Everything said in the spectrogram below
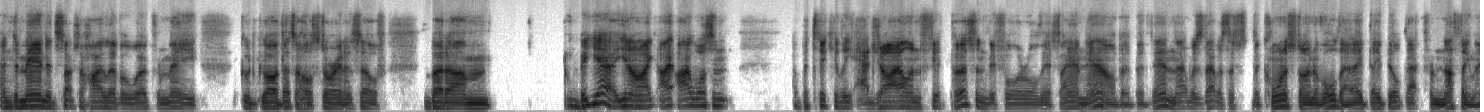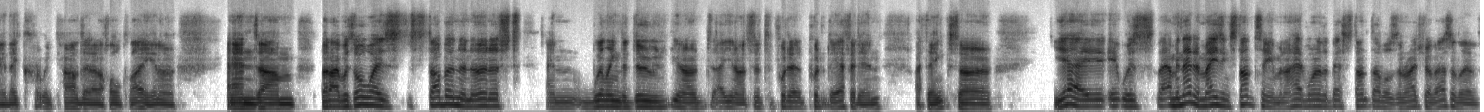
and demanded such a high level of work from me. Good God, that's a whole story in itself. But um, but yeah, you know, I I, I wasn't a particularly agile and fit person before all this. I am now, but but then that was that was the, the cornerstone of all that. They, they built that from nothing. They they carved it out of whole clay, you know. And um, but I was always stubborn and earnest and willing to do, you know, you know, to, to put it put the effort in. I think so. Yeah, it, it, was. I mean, they had an amazing stunt team, and I had one of the best stunt doubles in Rachel Vasilev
